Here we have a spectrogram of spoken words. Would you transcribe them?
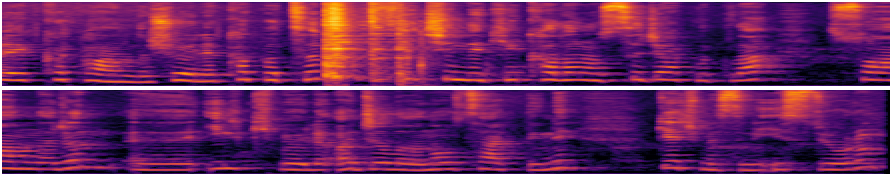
Ve kapağını da şöyle kapatıp içindeki kalan o sıcaklıkla soğanların e, ilk böyle acılığını, o sertliğini geçmesini istiyorum.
